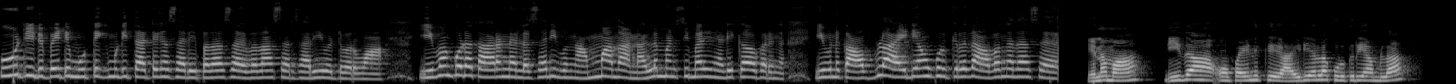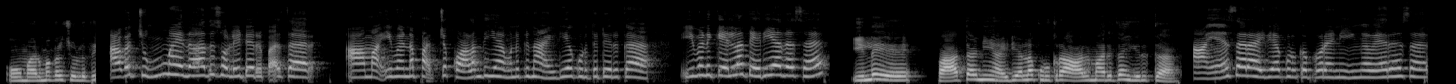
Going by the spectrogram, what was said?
கூட்டிட்டு போயிட்டு முட்டிக்கு முட்டி தட்டுங்க சார் இப்பதான் சார் இவன் தான் சார் சரி விட்டு வருவான். இவன் கூட காரணம் இல்லை சார் இவங்க அம்மா தான். நல்ல மனுஷி மாதிரி நடிக்காம பாருங்க. இவனுக்கு அவ்வளோ ஐடியாவும் கொடுக்கறது அவங்க தான் சார் என்னம்மா? நீ தான் உன் பையனுக்கு ஐடியாலாம் கொடுக்குறியாம்ல? உன் மருமகள் சொல்லுது. அவ சும்மா ஏதாவது சொல்லிட்டு இருப்பா சார் ஆமா இவன் என்ன பச்சை குழந்தைய? அவனுக்கு நான் ஐடியா கொடுத்துட்டு இருக்க? இவனுக்கு எல்லாம் தெரியாதா சார் இல்லையே பார்த்தா நீ ஐடியாலாம் கொடுக்குற ஆள் மாதிரி தான் இருக்க. நான் ஏன் சார் ஐடியா கொடுக்க போறேன் நீங்க வேற சார்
